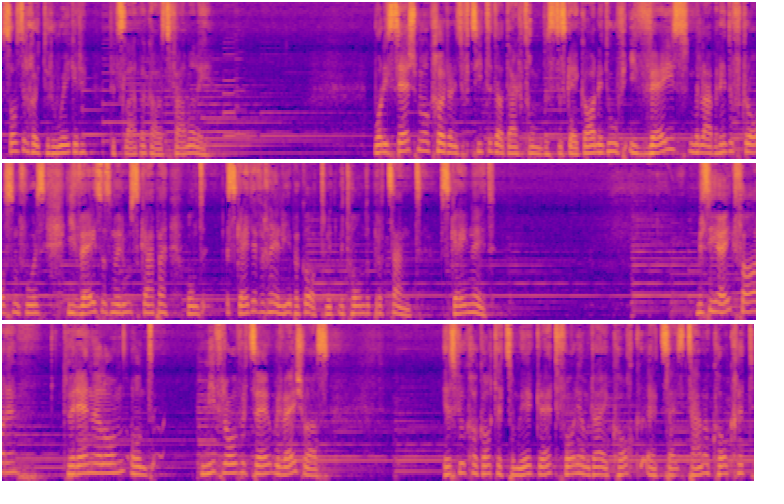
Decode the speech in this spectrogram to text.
So dass ihr ruhiger durchs Leben gehen als Family. Als ich das erste Mal gehört habe, habe ich auf die Seite da gedacht, das, das geht gar nicht auf. Ich weiss, wir leben nicht auf grossem Fuß. Ich weiss, was wir ausgeben. Und es geht einfach nicht, lieber Gott, mit, mit 100 Prozent. Es geht nicht. Wir sind heimgefahren, die Rennvelo, und meine Frau erzählt mir, weisst du was? Ich habe das Gefühl, Gott hat zu mir geredet, vorher haben wir da äh, zusammengehockt,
